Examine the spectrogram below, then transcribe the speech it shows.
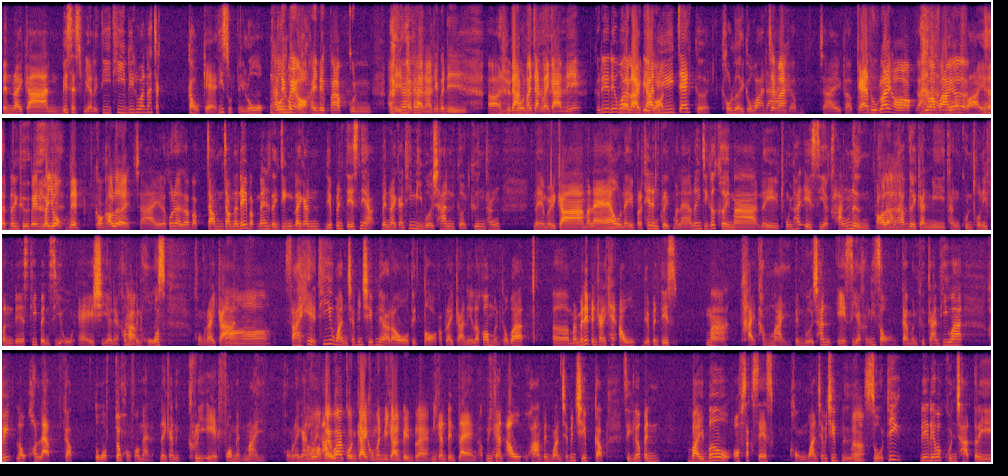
เป็นรายการ business reality ที่เรียกว่าน่าจะ เก่าแก่ที่สุดในโลกถ้านึกไม่ออกให้นึกภาพคุณอดีตประธานาธิบดีอ่าดังมาจากรายการนี้ก็เรียกได้ว่าเมื่อหลายรายปีการก่อนนี้แจ้งเกิดเขาเลยก็ว่าได้ใช่ไหมครับใช่ครับ แกถูกไล่ออก You are fired You are fired นั่นคือเป็นประโยคเด็ดของเขาเลย ใช่แล้วคนอาจจะแบบจำจำนั้นได้แบบแม่นแต่จริงๆรายการ The Apprentice เนี่ยเป็นรายการที่มีเวอร์ชั่นเกิดขึ้นทั้งในอเมริกามาแล้วในประเทศอังกฤษมาแล้วแล้วจริงๆก็เคยมาในภูมิภาคเอเชียครั้งหนึ่งอ๋อเหรอฮะนะครับโดยการมีทางคุณโทนี่ฟันเดสที่เป็น CEO Air Asia เนี่ยเข้าครัมาบเป็นโฮสต์ ของรายการ อ๋อ สาเหตุที่วันแชมเปี้ยนชิพเนี่ยเราติดต่อกับรายการนี้แล้วก็เหมือนกับว่าเอ่อมันไม่ได้เป็นการแค่เอาเดียเป็นติสมาถ่ายทำใหม่เป็นเวอร์ชั่นเอเชียครั้งที่ 2 แต่มันคือการที่ว่าเฮ้ยเราคอลแลบกับตัวเจ้าของฟอร์แมตในการครีเอทฟอร์แมตใหม่ของรายการอ๋โดยอเอาแปลว่ากลไกของมันมีการเปลี่ยนแปลง มีการเปลี่ยนแปลงครับ มีการเอาความเป็นวันแชมเปี้ยนชิพกับสิ่งที่เรียกว่าเป็น Bible of Success ของวันแชมเปี้ยนชิพหรืออา สูตรที่เรียกได้ว่าคุณชาตรี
